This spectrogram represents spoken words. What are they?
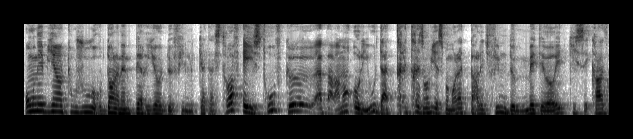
On est bien toujours dans la même période de films catastrophes, et il se trouve que apparemment Hollywood a très très envie à ce moment-là de parler de films de météorites qui s'écrasent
